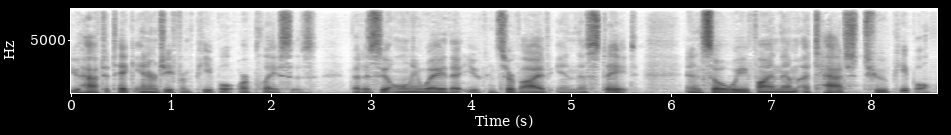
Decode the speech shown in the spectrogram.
you have to take energy from people or places. That is the only way that you can survive in this state. And so we find them attached to people.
